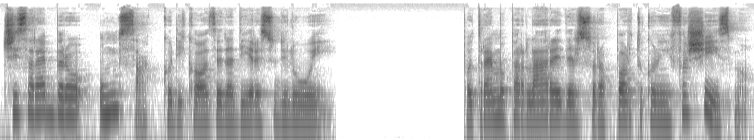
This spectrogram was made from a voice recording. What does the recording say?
Ci sarebbero un sacco di cose da dire su di lui. Potremmo parlare del suo rapporto con il fascismo,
